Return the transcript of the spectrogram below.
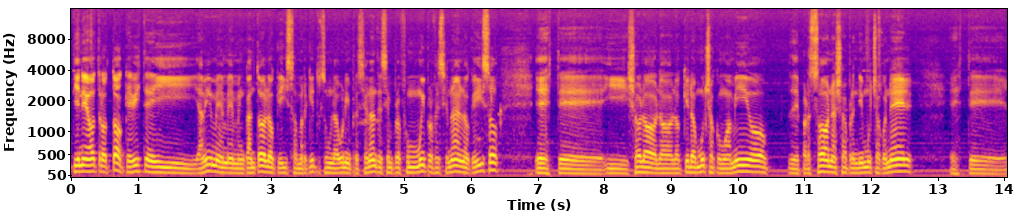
tiene otro toque, ¿viste? Y a mí me, me- me encantó lo que hizo Marquito, es un laburo impresionante, siempre fue muy profesional en lo que hizo. Este, y yo lo, lo- lo quiero mucho como amigo, de persona, yo aprendí mucho con él. Este,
